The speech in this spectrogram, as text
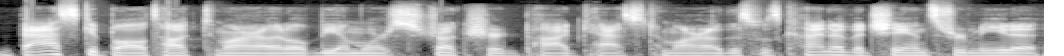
basketball talk tomorrow. It'll be a more structured podcast tomorrow. This was kind of a chance for me to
